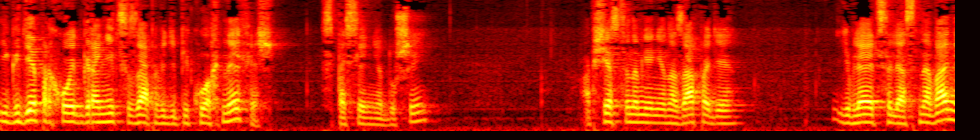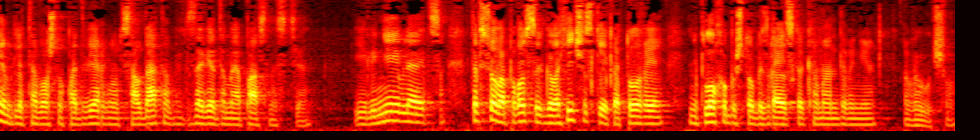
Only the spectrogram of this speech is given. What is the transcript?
и где проходит граница заповеди Пикуах Нефеш, спасение души, общественное мнение на Западе является ли основанием для того, чтобы подвергнуть солдатам заведомой опасности или не является. Это все вопросы галактические, которые неплохо бы, чтобы израильское командование выучило.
